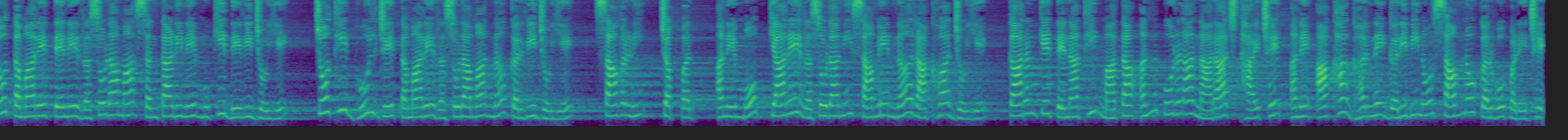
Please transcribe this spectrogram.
તો તમારે તેને રસોડામાં સંતાડીને મૂકી દેવી જોઈએ. ચોથી ભૂલ જે તમારે રસોડામાં ન કરવી જોઈએ, સાવરણી, ચપ્પલ અને મોપ ક્યારેય રસોડાની સામે ન રાખવા જોઈએ. કારણ કે તેનાથી માતા અન્નપૂર્ણા નારાજ થાય છે અને આખા ઘરને ગરીબીનો સામનો કરવો પડે છે.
